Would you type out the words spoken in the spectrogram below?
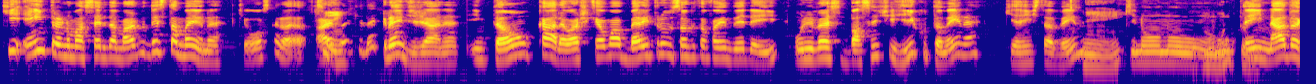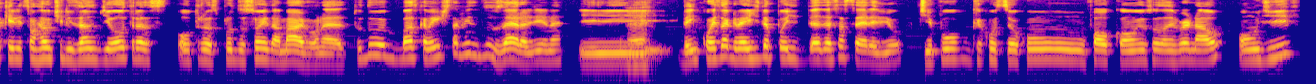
que entra numa série da Marvel desse tamanho, né? Que é o Oscar Isaac, ele é grande já, né? Então, cara, eu acho que é uma bela introdução que eu tô fazendo dele aí. Um universo bastante rico também, né? Que a gente tá vendo, Sim. que não, não, não, tem nada que eles estão reutilizando de outras, outras produções da Marvel, né? Tudo basicamente tá vindo do zero ali, né? E é. vem coisa grande depois dessa série, viu? Tipo o que aconteceu com o Falcão e o Soldado Invernal, onde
